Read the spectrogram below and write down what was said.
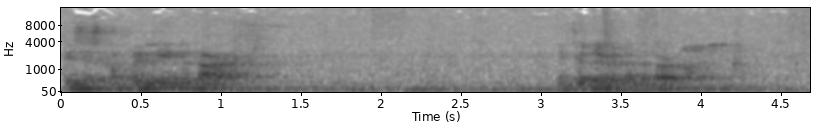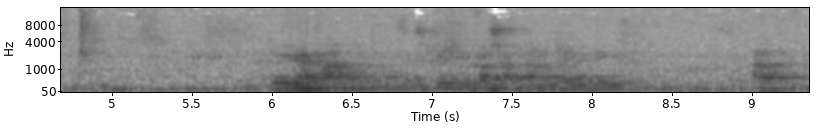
this is completely in the dark. You could do it in the dark. Do you have output on the screen? Because I don't really output.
